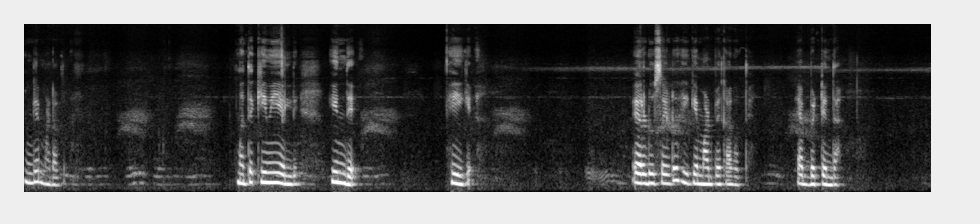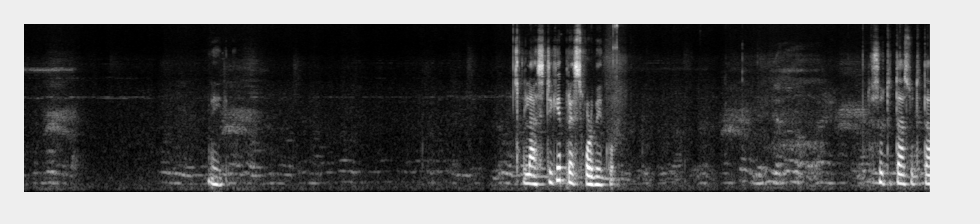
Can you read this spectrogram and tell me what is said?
ಹಿಂಗೆ ಮಾಡೋದು. ಮತ್ತು ಕಿವಿಯಲ್ಲಿ, ಹಿಂದೆ, ಹೀಗೆ. ಎರಡು ಸೈಡು ಹೀಗೆ ಮಾಡಬೇಕಾಗುತ್ತೆ, ಹೆಬ್ಬೆಟ್ಟಿಂದ. ಹೀಗೆ. ಲಾಸ್ಟಿಗೆ ಪ್ರೆಸ್ ಕೊಡಬೇಕು. ಸುತ್ತುತ್ತಾ ಸುತ್ತುತ್ತಾ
